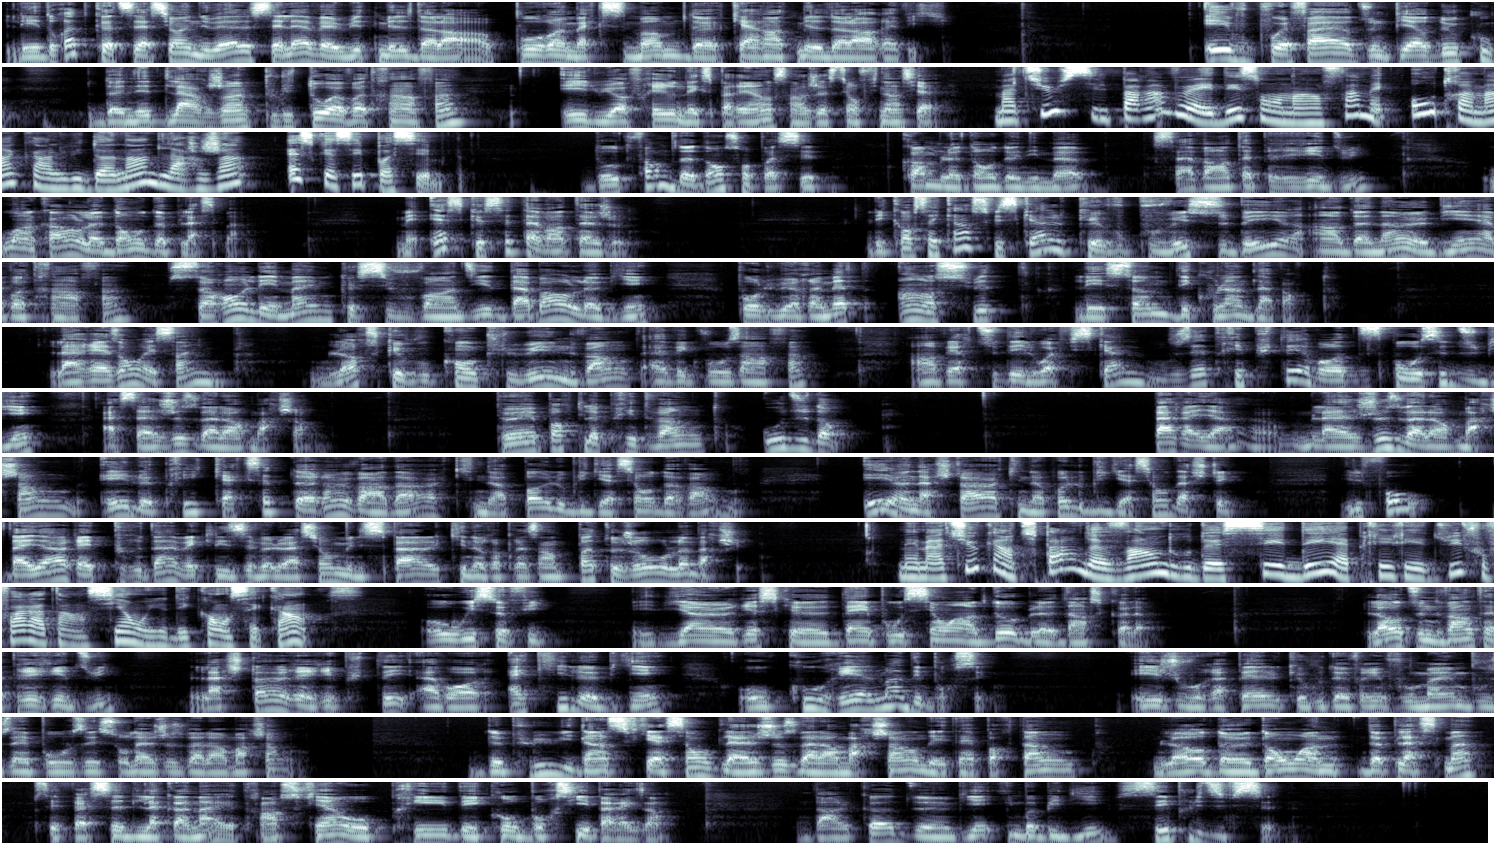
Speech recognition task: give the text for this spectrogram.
Les droits de cotisation annuels s'élèvent à 8 000 pour un maximum de 40 000 à vie. Et vous pouvez faire d'une pierre deux coups, donner de l'argent plutôt à votre enfant et lui offrir une expérience en gestion financière. Mathieu, si le parent veut aider son enfant, mais autrement qu'en lui donnant de l'argent, est-ce que c'est possible? D'autres formes de dons sont possibles, comme le don d'un immeuble, sa vente à prix réduit, ou encore le don de placement. Mais est-ce que c'est avantageux? Les conséquences fiscales que vous pouvez subir en donnant un bien à votre enfant seront les mêmes que si vous vendiez d'abord le bien pour lui remettre ensuite les sommes découlant de la vente. La raison est simple, Lorsque vous concluez une vente avec vos enfants, en vertu des lois fiscales, vous êtes réputé avoir disposé du bien à sa juste valeur marchande, peu importe le prix de vente ou du don. Par ailleurs, la juste valeur marchande est le prix qu'accepterait un vendeur qui n'a pas l'obligation de vendre et un acheteur qui n'a pas l'obligation d'acheter. Il faut d'ailleurs être prudent avec les évaluations municipales qui ne représentent pas toujours le marché. Mais Mathieu, quand tu parles de vendre ou de céder à prix réduit, il faut faire attention, il y a des conséquences. Oh oui, Sophie, il y a un risque d'imposition en double dans ce cas-là. Lors d'une vente à prix réduit, l'acheteur est réputé avoir acquis le bien au coût réellement déboursé. Et je vous rappelle que vous devrez vous-même vous imposer sur la juste valeur marchande. De plus, l'identification de la juste valeur marchande est importante. Lors d'un don de placement, c'est facile de la connaître en se fiant au prix des cours boursiers, par exemple. Dans le cas d'un bien immobilier, c'est plus difficile.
